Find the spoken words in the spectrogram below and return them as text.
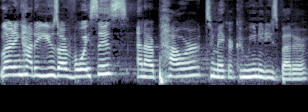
learning how to use our voices and our power to make our communities better,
